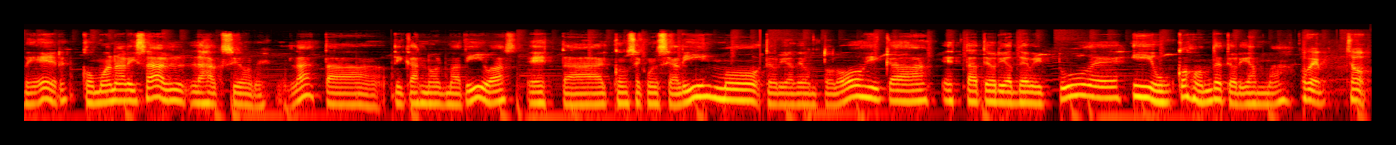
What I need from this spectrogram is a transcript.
ver cómo analizar las acciones, ¿verdad? Está éticas normativas, está el consecuencialismo teoría deontológica, esta teoría de virtudes y un cojón de teorías más. So,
